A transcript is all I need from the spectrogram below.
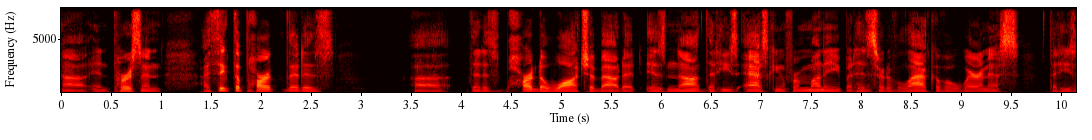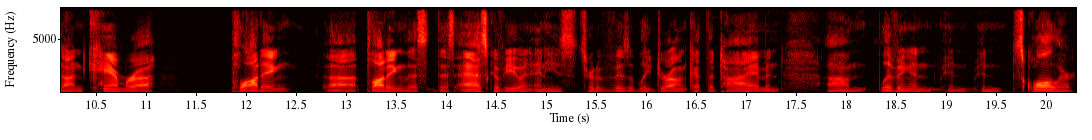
uh, in person. I think the part that is uh, that is hard to watch about it is not that he's asking for money, but his sort of lack of awareness that he's on camera plotting uh, plotting this this ask of you, and, and he's sort of visibly drunk at the time and um, living in, in in squalor.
